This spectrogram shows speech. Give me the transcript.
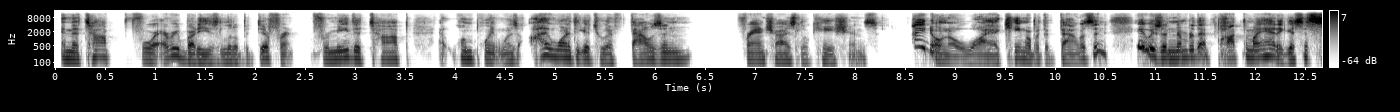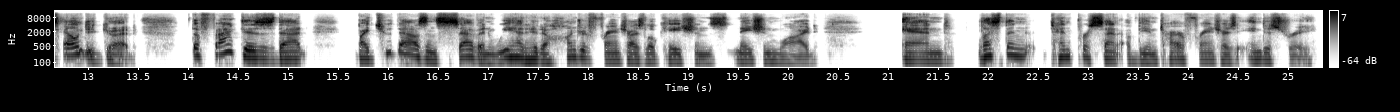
and the top for everybody is a little bit different. For me, the top at one point was I wanted to get to a thousand franchise locations. I don't know why I came up with a thousand. It was a number that popped in my head. I guess it sounded good. The fact is, that by 2007, we had hit 100 franchise locations nationwide. And less than 10% of the entire franchise industry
